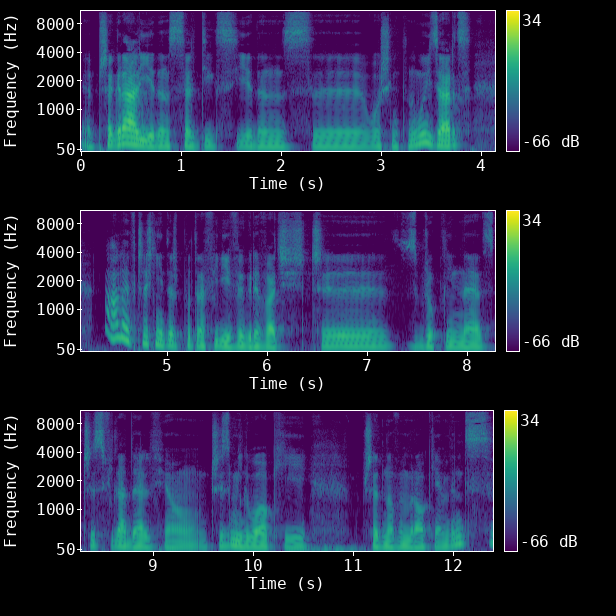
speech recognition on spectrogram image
e, przegrali, jeden z Celtics, jeden z e, Washington Wizards, ale wcześniej też potrafili wygrywać czy z Brooklyn Nets, czy z Filadelfią, czy z Milwaukee przed Nowym Rokiem, więc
